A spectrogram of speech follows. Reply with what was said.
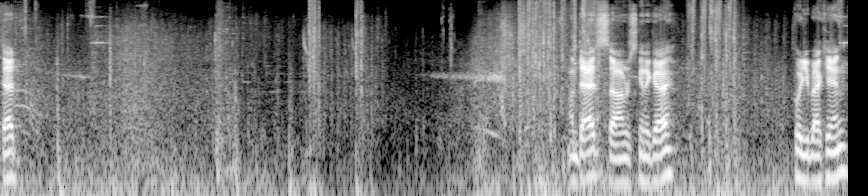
Dead. I'm dead, so I'm just gonna go. Put you back in.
